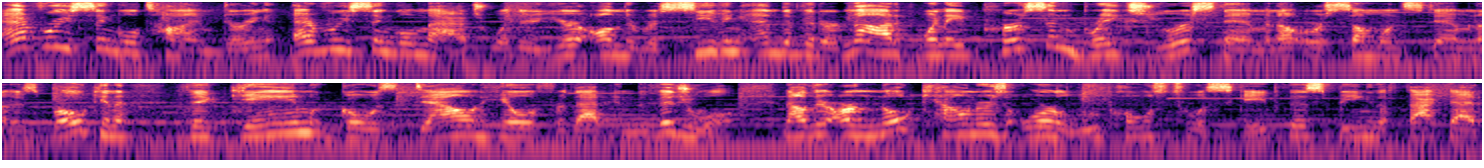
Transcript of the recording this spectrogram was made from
Every single time, during every single match, whether you're on the receiving end of it or not, when a person breaks your stamina or someone's stamina is broken, the game goes downhill for that individual. Now, there are no counters or loopholes to escape this, being the fact that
